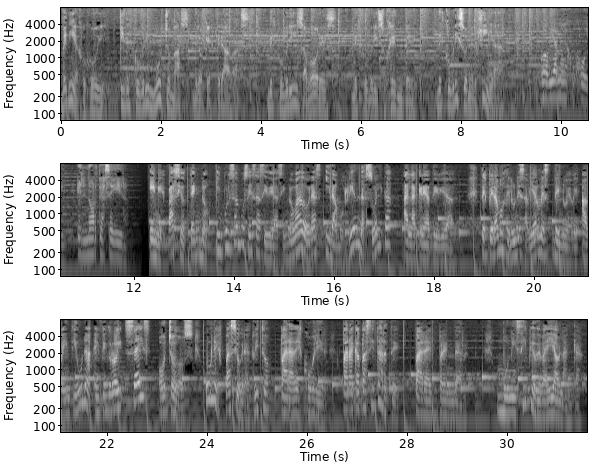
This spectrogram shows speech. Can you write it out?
Vení a Jujuy y descubrí mucho más de lo que esperabas. Descubrí sabores, descubrí su gente, descubrí su energía. Gobierno de Jujuy, el norte a seguir. En Espacio Tecno impulsamos esas ideas innovadoras y damos rienda suelta a la creatividad. Te esperamos de lunes a viernes de 9 a 21 en Fitzroy 682. Un espacio gratuito para descubrir, para capacitarte, para emprender. Municipio de Bahía Blanca.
